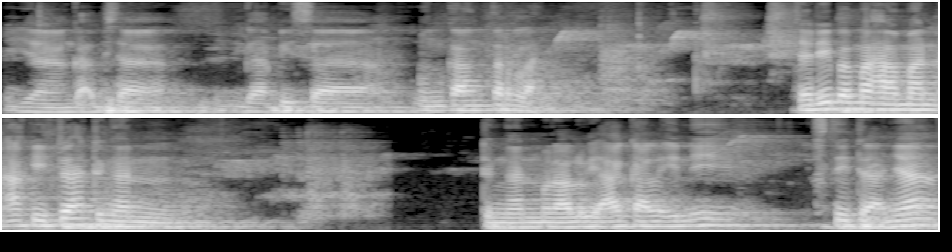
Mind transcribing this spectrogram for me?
ya nggak bisa nggak bisa mengcounter lah. Jadi pemahaman akidah dengan dengan melalui akal ini setidaknya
